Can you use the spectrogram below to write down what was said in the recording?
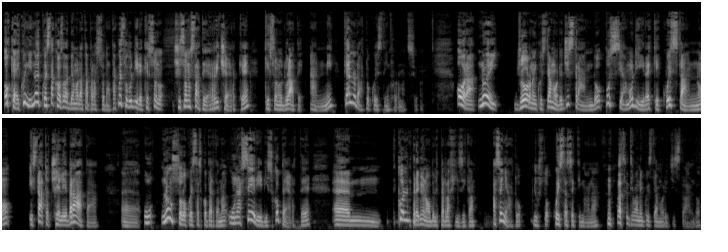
ok, quindi noi questa cosa l'abbiamo data per assodata. Questo vuol dire che sono, ci sono state ricerche che sono durate anni che hanno dato queste informazioni. Ora, noi, giorno in cui stiamo registrando, possiamo dire che quest'anno è stata celebrata eh, un, non solo questa scoperta, ma una serie di scoperte ehm, con il premio Nobel per la fisica assegnato giusto questa settimana, la settimana in cui stiamo registrando,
